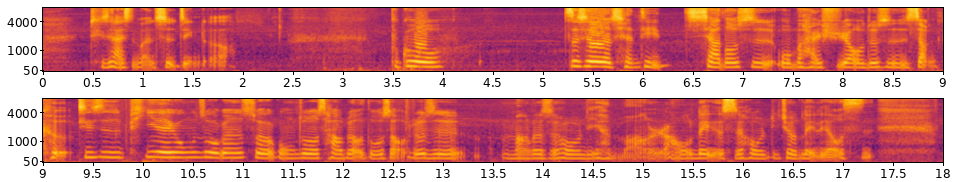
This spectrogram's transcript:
其实还是蛮吃惊的啊。不过这些的前提下都是我们还需要就是上课。其实 PA 工作跟所有工作差不了多少，就是忙的时候你很忙，然后累的时候你就累得要死。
